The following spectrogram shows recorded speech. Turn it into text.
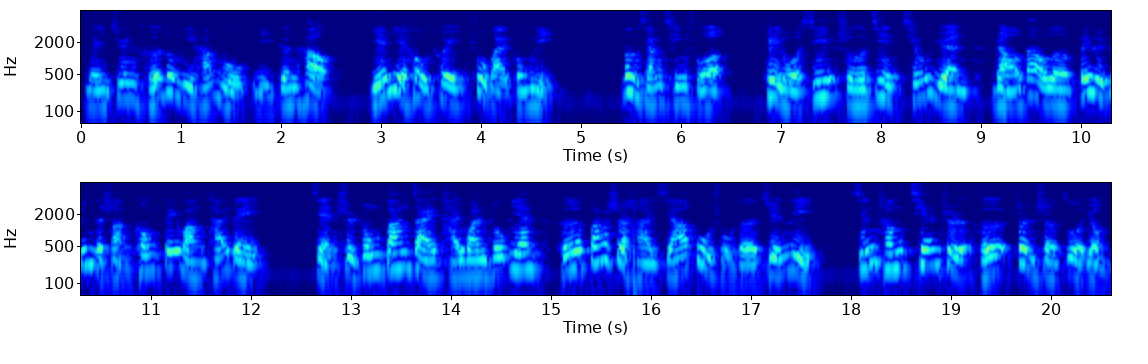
美军核动力航母“里根号”连夜后退数百公里。孟祥青说：“佩洛西舍近求远，绕到了菲律宾的上空，飞往台北，显示中方在台湾周边和巴士海峡部署的军力，形成牵制和震慑作用。”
